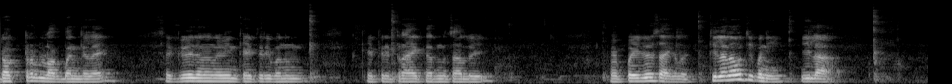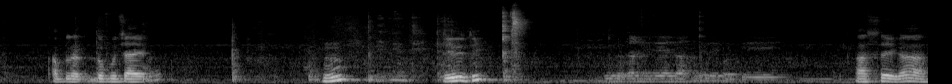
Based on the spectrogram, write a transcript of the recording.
डॉक्टर ब्लॉग बनलेला आहे. सगळेजण नवीन काहीतरी बनवून काहीतरी ट्राय करणं चालू आहे. मी पहिलंच ऐकलं तिला नव्हती पण ही हिला. आपलं डुगूच्या आहे दिली होती? असं आहे का?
